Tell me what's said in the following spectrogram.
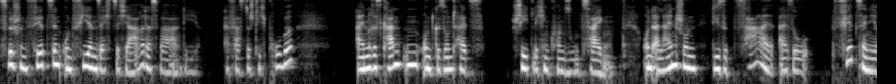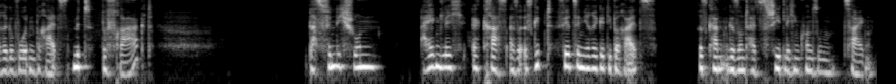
zwischen 14 und 64 Jahre, das war die erfasste Stichprobe, einen riskanten und gesundheits schädlichen Konsum zeigen. Und allein schon diese Zahl, also 14-Jährige wurden bereits mit befragt. Das finde ich schon eigentlich äh, krass. Also es gibt 14-Jährige, die bereits riskanten gesundheitsschädlichen Konsum zeigen.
